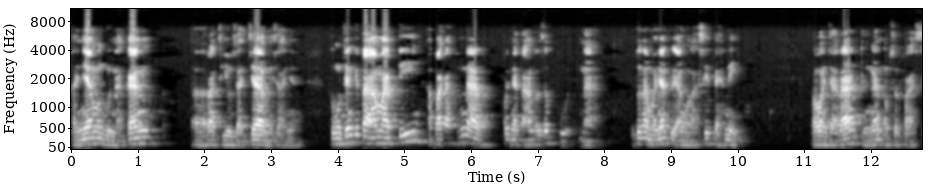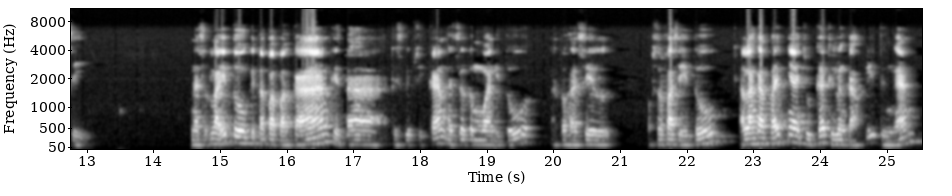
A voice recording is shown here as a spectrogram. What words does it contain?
hanya menggunakan e, radio saja misalnya. Kemudian kita amati apakah benar pernyataan tersebut. Nah, itu namanya triangulasi teknik. Wawancara dengan observasi. Nah, setelah itu kita paparkan, kita deskripsikan hasil temuan itu atau hasil observasi itu alangkah baiknya juga dilengkapi dengan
